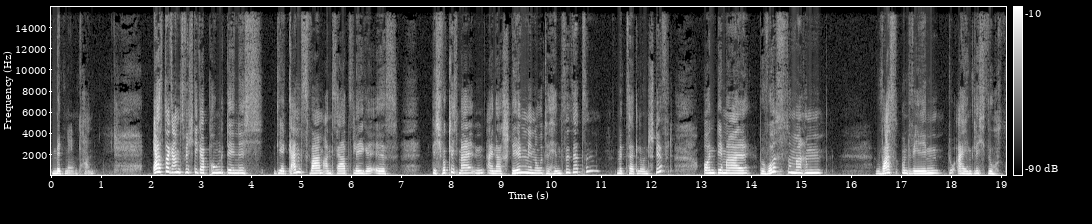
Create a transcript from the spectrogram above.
mitnehmen kannst. Erster ganz wichtiger Punkt, den ich dir ganz warm ans Herz lege, ist, dich wirklich mal in einer stillen Minute hinzusetzen mit Zettel und Stift und dir mal bewusst zu machen, was und wen du eigentlich suchst.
